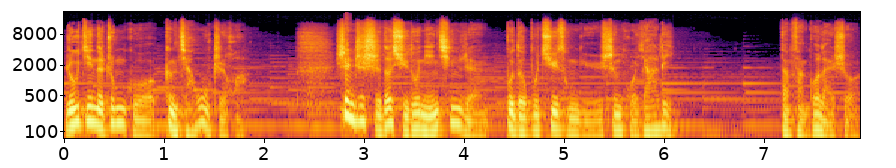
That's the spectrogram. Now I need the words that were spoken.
如今的中国更加物质化，甚至使得许多年轻人不得不屈从于生活压力。但反过来说，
